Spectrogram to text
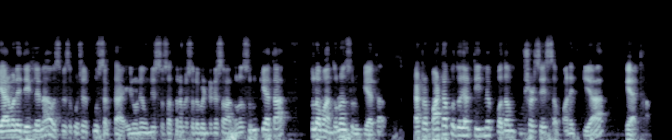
बिहार वाले देख लेना, उसमें से क्वेश्चन पूछ सकता है। इन्होंने 1917 में सुलभ इंटरनेशनल आंदोलन शुरू किया था सुलभ आंदोलन शुरू किया था। डॉक्टर पाठक को 2003 में पद्म भूषण से सम्मानित किया गया था।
